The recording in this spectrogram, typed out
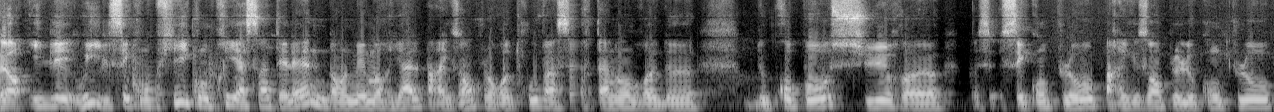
Alors, il est, oui, il s'est confié, y compris à Sainte-Hélène, dans le mémorial, par exemple, on retrouve un certain nombre de, propos sur euh, ces complots, par exemple le complot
